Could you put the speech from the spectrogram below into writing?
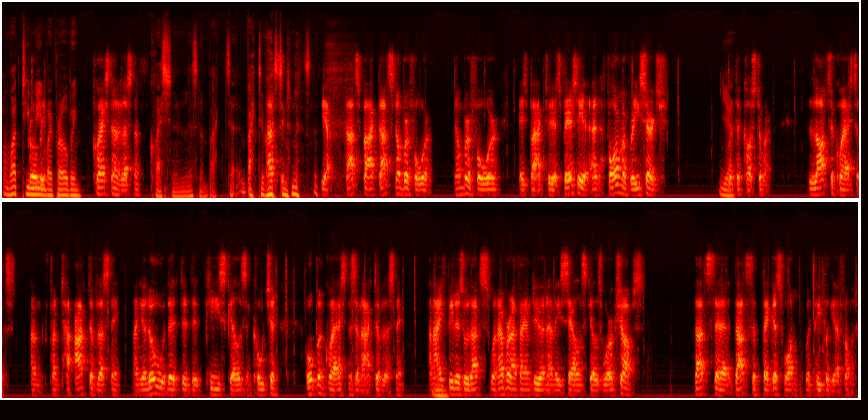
and what do you probing. mean by probing? Questioning and listening. Questioning and listening. Back to back to questioning and listening. Yeah, that's back. That's number four. Number four is back to it's basically a, a form of research yeah. with the customer. Lots of questions and fanta- active listening. And you know the, the, the key skills in coaching, open questions and active listening. And mm. I feel as though that's whenever if I'm doing any selling skills workshops, that's the that's the biggest one when people get from it.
